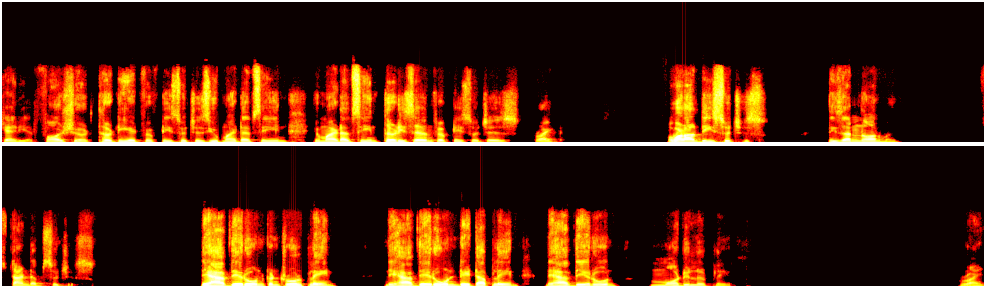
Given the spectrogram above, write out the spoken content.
carrier for sure. 3850 switches you might have seen. You might have seen 3750 switches, right? What are these switches? These are normal stand-up switches. They have their own control plane. They have their own data plane. They have their own modular plane. Right?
